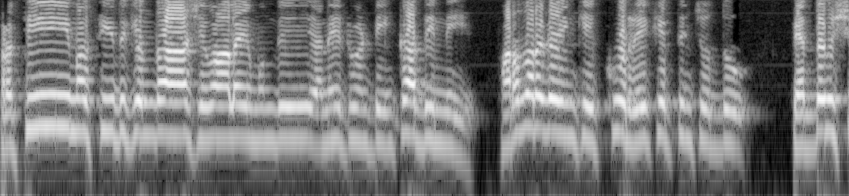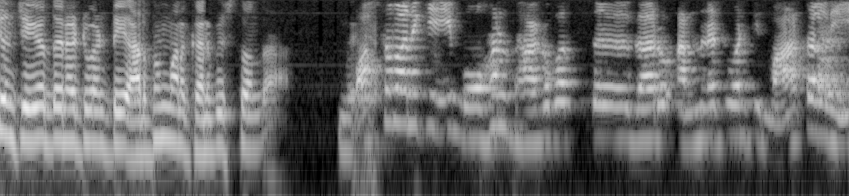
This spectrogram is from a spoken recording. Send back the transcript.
ప్రతి మసీదు కింద శివాలయం ఉంది అనేటువంటి ఇంకా దీన్ని ఫర్దర్గా ఇంక ఎక్కువ రేకెత్తించొద్దు పెద్ద విషయం చేయొద్దు అనేటువంటి అర్థం మనకు కనిపిస్తోందా? వాస్తవానికి మోహన్ భాగవత్ గారు అన్నటువంటి మాటల్ని.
